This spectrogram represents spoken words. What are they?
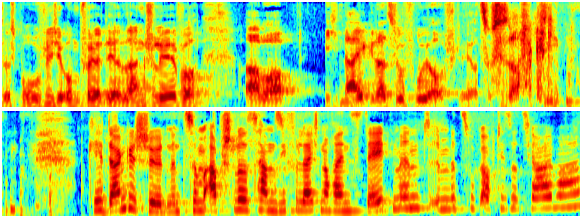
das berufliche Umfeld der Langschläfer, aber ich neige dazu, Frühaufsteher zu sagen. Okay, danke schön. Und zum Abschluss haben Sie vielleicht noch ein Statement in Bezug auf die Sozialwahl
